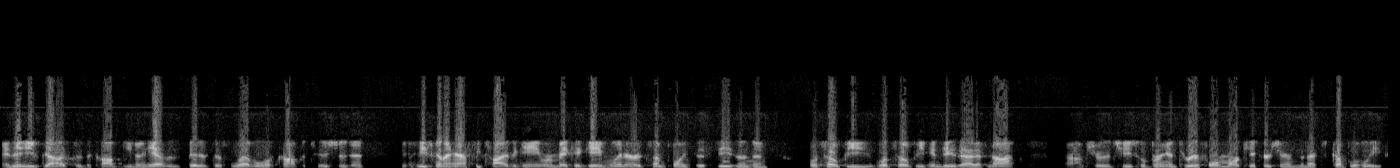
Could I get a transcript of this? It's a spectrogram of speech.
and then you've got the, the comp. You know, he hasn't been at this level of competition, and he's going to have to tie the game or make a game winner at some point this season. And let's hope he let's hope he can do that. If not, I'm sure the Chiefs will bring in three or four more kickers here in the next couple of weeks.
